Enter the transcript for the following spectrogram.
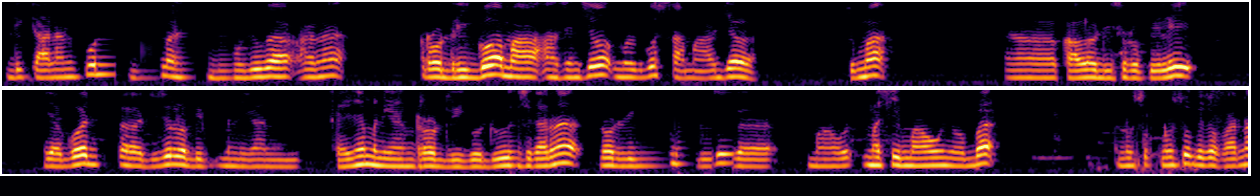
di kanan pun masih juga karena Rodrigo sama Asensio menurut gue sama aja lah cuma eh, kalau disuruh pilih ya gue eh, jujur lebih mendingan kayaknya mendingan Rodrigo dulu sih. Karena Rodrigo juga mau masih mau nyoba nusuk-nusuk gitu. Karena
